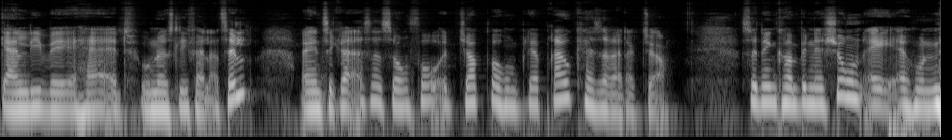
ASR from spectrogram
gerne lige vil have, at hun også lige falder til og integrerer sig, så hun får et job, hvor hun bliver brevkasseredaktør. Så det er en kombination af, at hun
